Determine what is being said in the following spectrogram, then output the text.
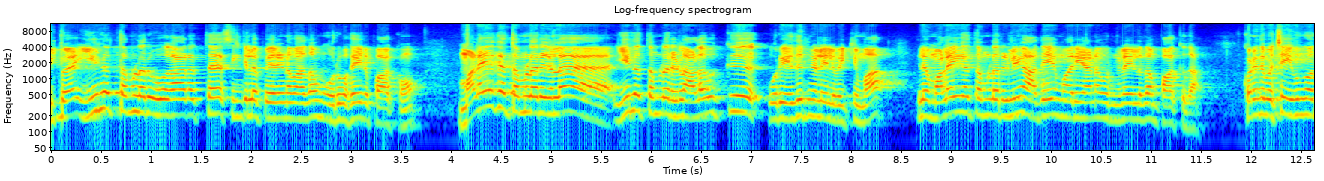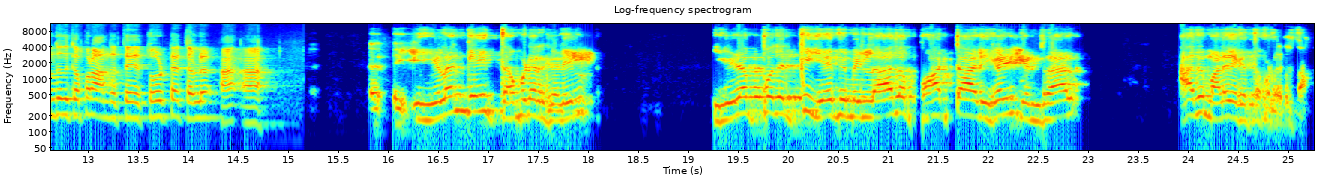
இப்போ ஈழத்தமிழர் விவகாரத்தை சிங்கள பேரினவாதம் ஒரு வகையில் பார்க்கும். மலையக தமிழர்களை ஈழத்தமிழர்கள் அளவுக்கு ஒரு எதிர்நிலையில் வைக்குமா? இல்லை மலையக தமிழர்களையும் அதே மாதிரியான ஒரு நிலையில தான் பார்க்குதா குறைந்தபட்சம் இவங்க வந்ததுக்கப்புறம் அந்த தோட்ட தொழில் இலங்கை தமிழர்களில் இழப்பதற்கு ஏதுமில்லாத பாட்டாளிகள் என்றால் அது மலையக தமிழர்கள் தான்.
